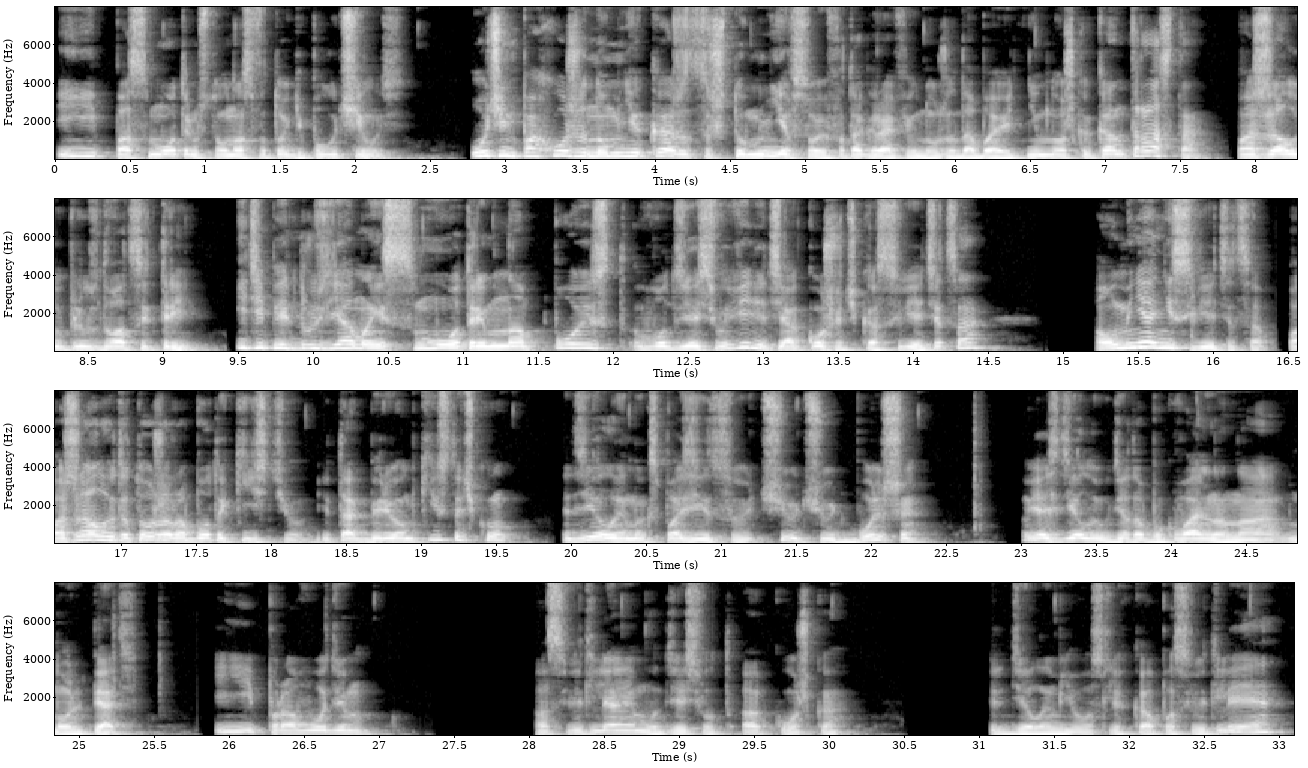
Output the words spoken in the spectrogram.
и посмотрим, что у нас в итоге получилось. Очень похоже, но мне кажется, что мне в свою фотографию нужно добавить немножко контраста. Пожалуй, плюс 23. И теперь, друзья мои, смотрим на поезд. Вот здесь вы видите, окошечко светится. А у меня не светится. Пожалуй, это тоже работа кистью. Итак, берем кисточку, делаем экспозицию чуть-чуть больше. Ну, я сделаю где-то буквально на 0,5. И проводим, осветляем вот здесь вот окошко. Теперь делаем его слегка посветлее,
